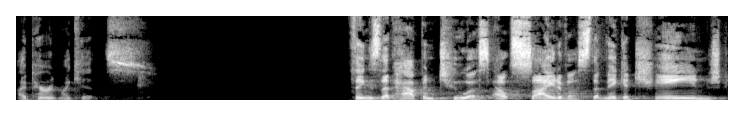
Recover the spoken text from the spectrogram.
I parent my kids. Things that happen to us, outside of us, that make a change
